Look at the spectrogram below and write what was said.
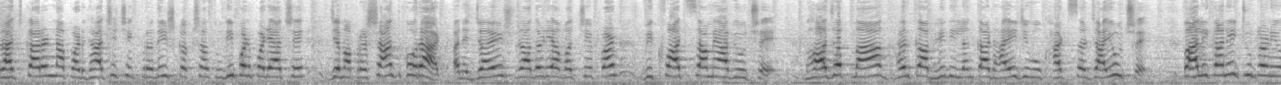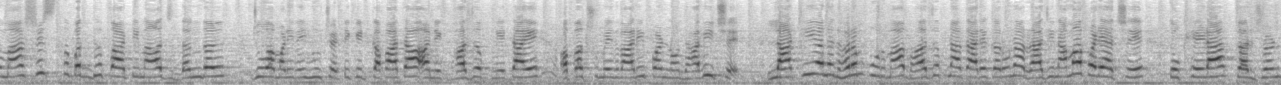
રાજકારણના પડઘા છેક પ્રદેશ કક્ષા સુધી પણ પડ્યા છે, જેમાં પ્રશાંત કોરાટ અને જયેશ રાદડિયા વચ્ચે પણ વિખવાદ સામે આવ્યો છે. ભાજપમાં ઘર કા ભેદી લંકા ઢાઈ જેવું ઘાટ સર્જાયું છે. પાલિકાની ચૂંટણીઓમાં શિસ્તબદ્ધ પાર્ટીમાં જ દંગલ જોવા મળી રહ્યું છે. ટિકિટ કપાતા અનેક ભાજપ નેતાએ અપક્ષ ઉમેદવારી પણ નોંધાવી છે. લાઠી અને ધરમપુરમાં ભાજપના કાર્યકરોના રાજીનામા પડ્યા છે. તો ખેડા, કરજણ,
